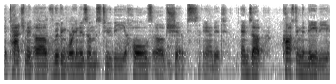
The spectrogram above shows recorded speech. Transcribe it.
attachment of living organisms to the hulls of ships, and it ends up costing the Navy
